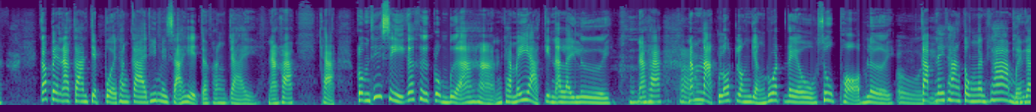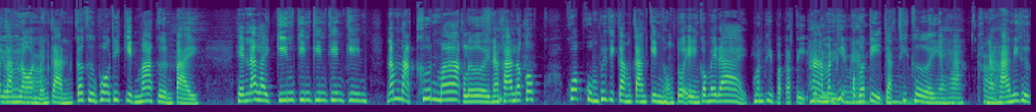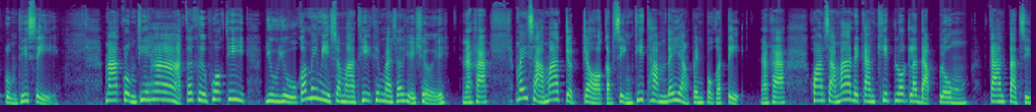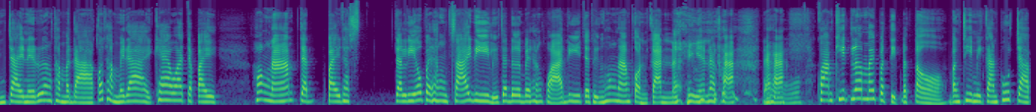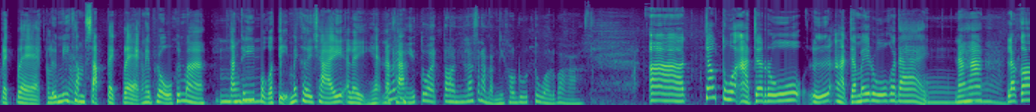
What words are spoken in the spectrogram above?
ก็เป็นอาการเจ็บป่วยทางกายที่มีสาเหตุจากทางใจนะคะค่ะ กลุ่มที่ 4 ก็คือกลุ่มเบื่ออาหารค่ะไม่อยากกินอะไรเลยนะคะค่ะน้ำหนักลดลงอย่างรวดเร็วสู้ผอมเลยโอ้ยกับในทางตรงกันข้ามเหมือนกับกินเยอะการนอนเหรอเหมือนกัน ก็คือพวกที่กินมากเกินไป เห็นอะไรกินกินกินกินกิน น้ำหนักขึ้นมากเลยนะคะ แล้วก็ควบคุมพฤติกรรมการกินของตัวเองก็ไม่ได้ มันผิดปกติไปหาเลยมันผิดใช่ไหปกติจากที่เคยไงคะค่ะนะคะ นี่คือกลุ่มที่สี่ มากลุ่มที่ห้าก็คือพวกที่อยู่ๆก็ไม่มีสมาธิขึ้นมาซะเฉยๆนะคะ ไม่สามารถจดจ่อกับสิ่งที่ทำได้อย่างเป็นปกตินะคะ ความสามารถในการคิดลดระดับลง การตัดสินใจในเรื่องธรรมดาก็ทำไม่ได้ แค่ว่าจะไปห้องน้ำจะไปทั จะเลี้ยวไปทางซ้ายดี หรือจะเดินไปทางขวาดีจะถึงห้องน้ำก่อนกันอะไรอย่างเงี้ยนะคะนะคะโอ้ความคิดเริ่มไม่ประติดประต่อ บางทีมีการพูดจาแปลกๆ หรือมีค่ะคำศัพท์แปลกๆ ในโผล่ขึ้นมาอืมทั้งที่ปกติไม่เคยใช้อะไรอย่างเงี้ยแล้วนะอคะย่างนี้ตัวตอนลักษณะแบบนี้เขารู้ตัวหรือเปล่าคะอ่าเจ้าตัวอาจจะรู้หรืออาจจะไม่รู้ก็ได้อ๋อนะคะแล้วก็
